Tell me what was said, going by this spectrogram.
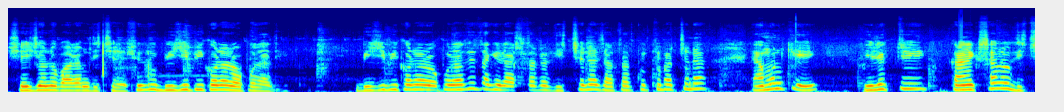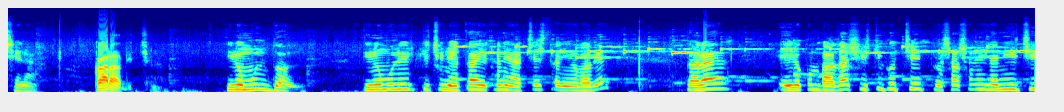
সেই জন্য বারাম দিচ্ছে না। শুধু বিজেপি করার অপরাধে। বিজেপি করার অপরাধে তাকে রাস্তাটা দিচ্ছে না যাতায়াত করতে পারছে না এমনকি ইলেকট্রিক কানেকশানও দিচ্ছে না। কারা দিচ্ছে না? তৃণমূল দল। তৃণমূলের কিছু নেতা এখানে আছে স্থানীয়ভাবে। তারা এইরকম বাধা সৃষ্টি করছে প্রশাসনে জানিয়েছি।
